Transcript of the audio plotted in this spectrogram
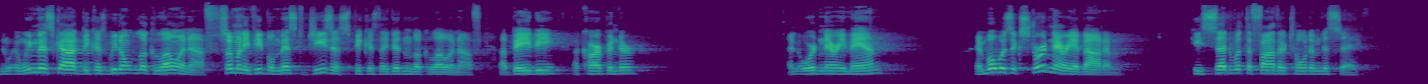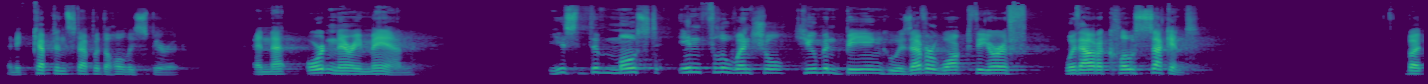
And we miss God because we don't look low enough. So many people missed Jesus because they didn't look low enough. A baby, a carpenter, an ordinary man. And what was extraordinary about him? He said what the Father told him to say, and he kept in step with the Holy Spirit. And that ordinary man is the most influential human being who has ever walked the earth without a close second. But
